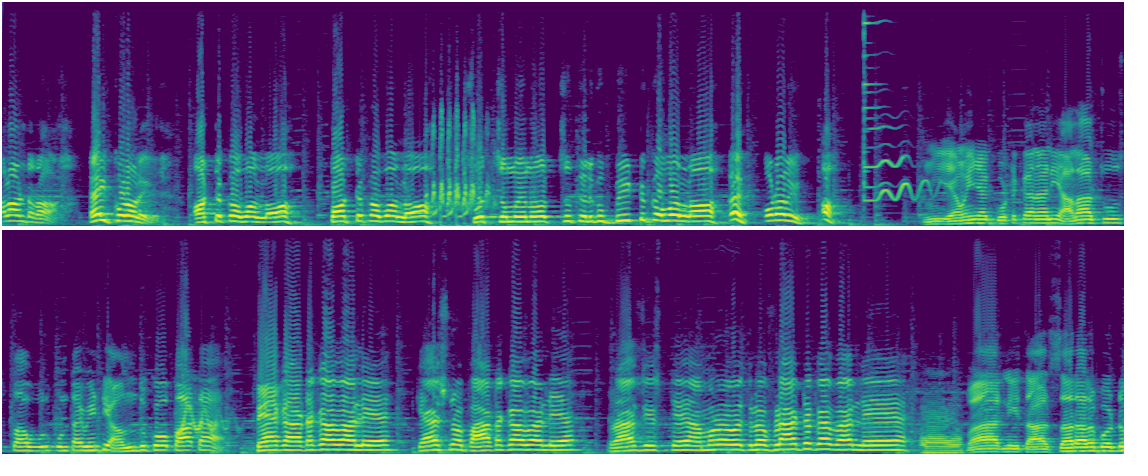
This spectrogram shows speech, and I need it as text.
అలా అంటారా? ఏ కొడాలి అట్ట పట్ట కావాలా స్వచ్ఛమైన అచ్చ తెలుగు బీట్ కావాలా ఏ కొడాలి. ఏమయ్యా గుటకానని అలా చూస్తా ఊరుకుంటావేంటి? అందుకో పాట. పేక ఆట కావాలి క్యాష్నో పాట కావాలి రాసిస్తే అమరావతిలో ఫ్లాట్ కావాలి. వారిని తస్సరాల బొడ్డు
